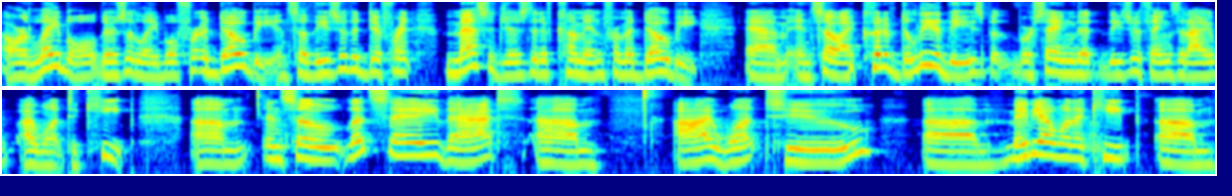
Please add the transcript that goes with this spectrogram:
or label, there's a label for Adobe. And so these are the different messages that have come in from Adobe. Um, and so I could have deleted these, but we're saying that these are things that I, I want to keep. Um, and so let's say that um, I want to, um, maybe I want to keep um,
